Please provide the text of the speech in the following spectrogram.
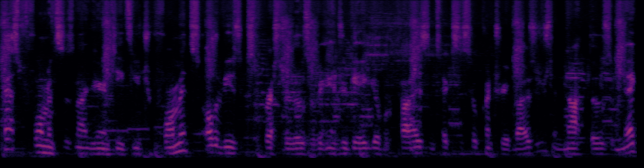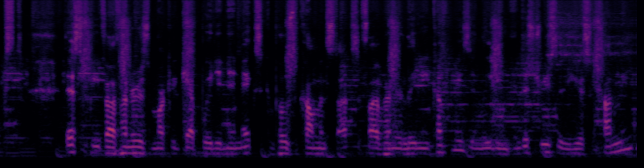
Past performance does not guarantee future performance. All the views expressed are those of Andrew Gay, Gilbert Pies, and Texas Hill Country Advisors, and not those of Next. The S&P 500 is a market cap weighted index composed of common stocks of 500 leading companies and leading industries of the U.S. economy,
